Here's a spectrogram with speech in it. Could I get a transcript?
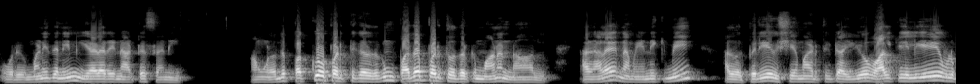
ஒரு மனிதனின் ஏழரை நாட்டு சனி. அவங்கள வந்து பக்குவப்படுத்துகிறதுக்கும் பதப்படுத்துவதற்குமான நாள். அதனால் நம்ம என்றைக்குமே அது ஒரு பெரிய விஷயமா எடுத்துக்கிட்டு ஐயோ வாழ்க்கையிலேயே இவ்வளோ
